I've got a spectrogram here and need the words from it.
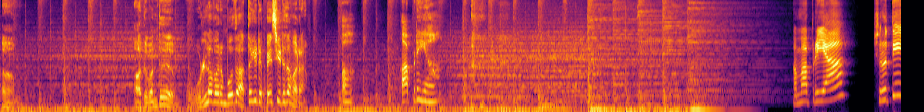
ஆம். அது வந்து உள்ள வரும்போது அத்தைகிட்ட பேசிட்டு தான் வரேன். ஆ, அப்படியா? அம்மா பிரியா? ஸ்ருதி?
